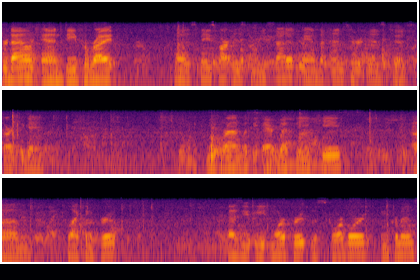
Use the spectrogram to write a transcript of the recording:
for down, and D for right. The spacebar is to reset it, and the enter is to start the game. Move around with the air, with the keys, um, collecting fruit. As you eat more fruit, the scoreboard increments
